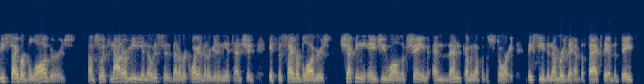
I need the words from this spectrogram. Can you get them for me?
These cyber bloggers, um, so it's not our media notices that are required that are getting the attention. It's the cyber bloggers checking the AG walls of shame and then coming up with a story. They see the numbers, they have the facts, they have the dates.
